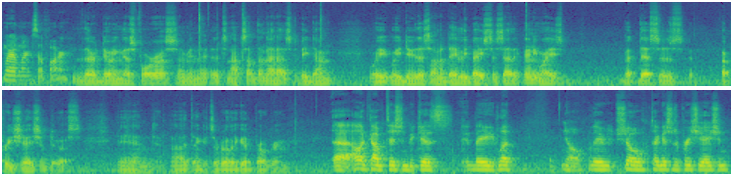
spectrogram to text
what I've learned so far. They're doing this for us. I mean, it's not something that has to be done. We we do this on a daily basis, anyways. But this is appreciation to us, and I think it's a really good program. Uh, I like competition because they let you know they show technicians appreciation.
